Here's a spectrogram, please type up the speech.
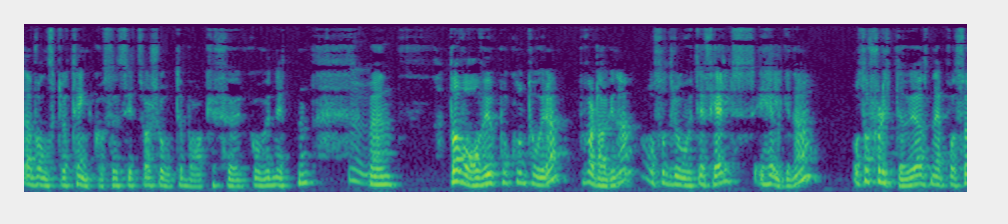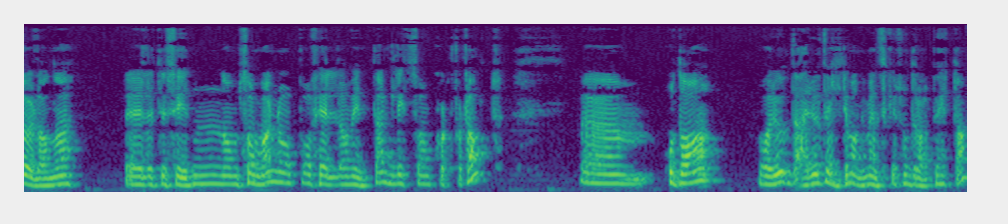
det er vanskelig å tenke oss en situasjon tilbake før covid-19. Mm. Men da var vi på kontoret på hverdagene, og så dro vi til fjells i helgene. Og så flytter vi oss ned på Sørlandet eller til Syden om sommeren og på fjellet om vinteren, litt sånn kort fortalt. Um, og da jo, er det jo veldig mange mennesker som drar på hytta.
